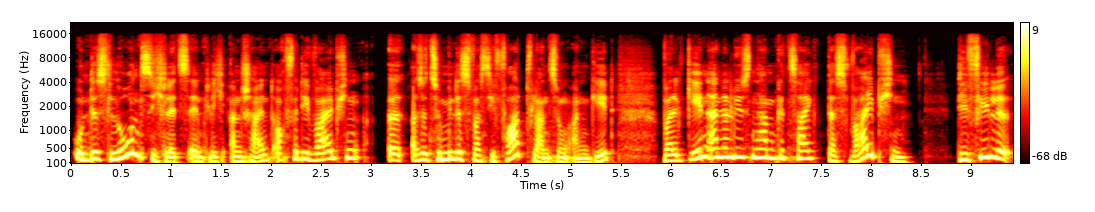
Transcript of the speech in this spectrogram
Und es lohnt sich letztendlich anscheinend auch für die Weibchen, äh, also zumindest was die Fortpflanzung angeht, weil Genanalysen haben gezeigt, dass Weibchen, die viele,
